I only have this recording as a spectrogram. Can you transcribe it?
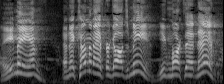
Amen. And they're coming after God's men. You can mark that down.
